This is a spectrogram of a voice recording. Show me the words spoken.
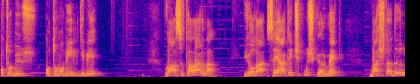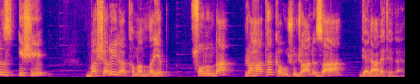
otobüs, otomobil gibi vasıtalarla yola seyahate çıkmış görmek başladığınız işi başarıyla tamamlayıp sonunda rahata kavuşacağınıza delalet eder.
